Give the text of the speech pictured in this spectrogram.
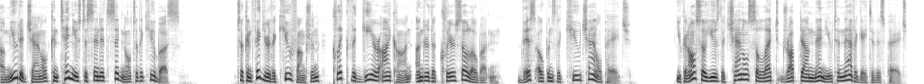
A muted channel continues to send its signal to the Cue bus. To configure the Cue function, click the gear icon under the Clear Solo button. This opens the Cue channel page. You can also use the Channel Select drop-down menu to navigate to this page.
